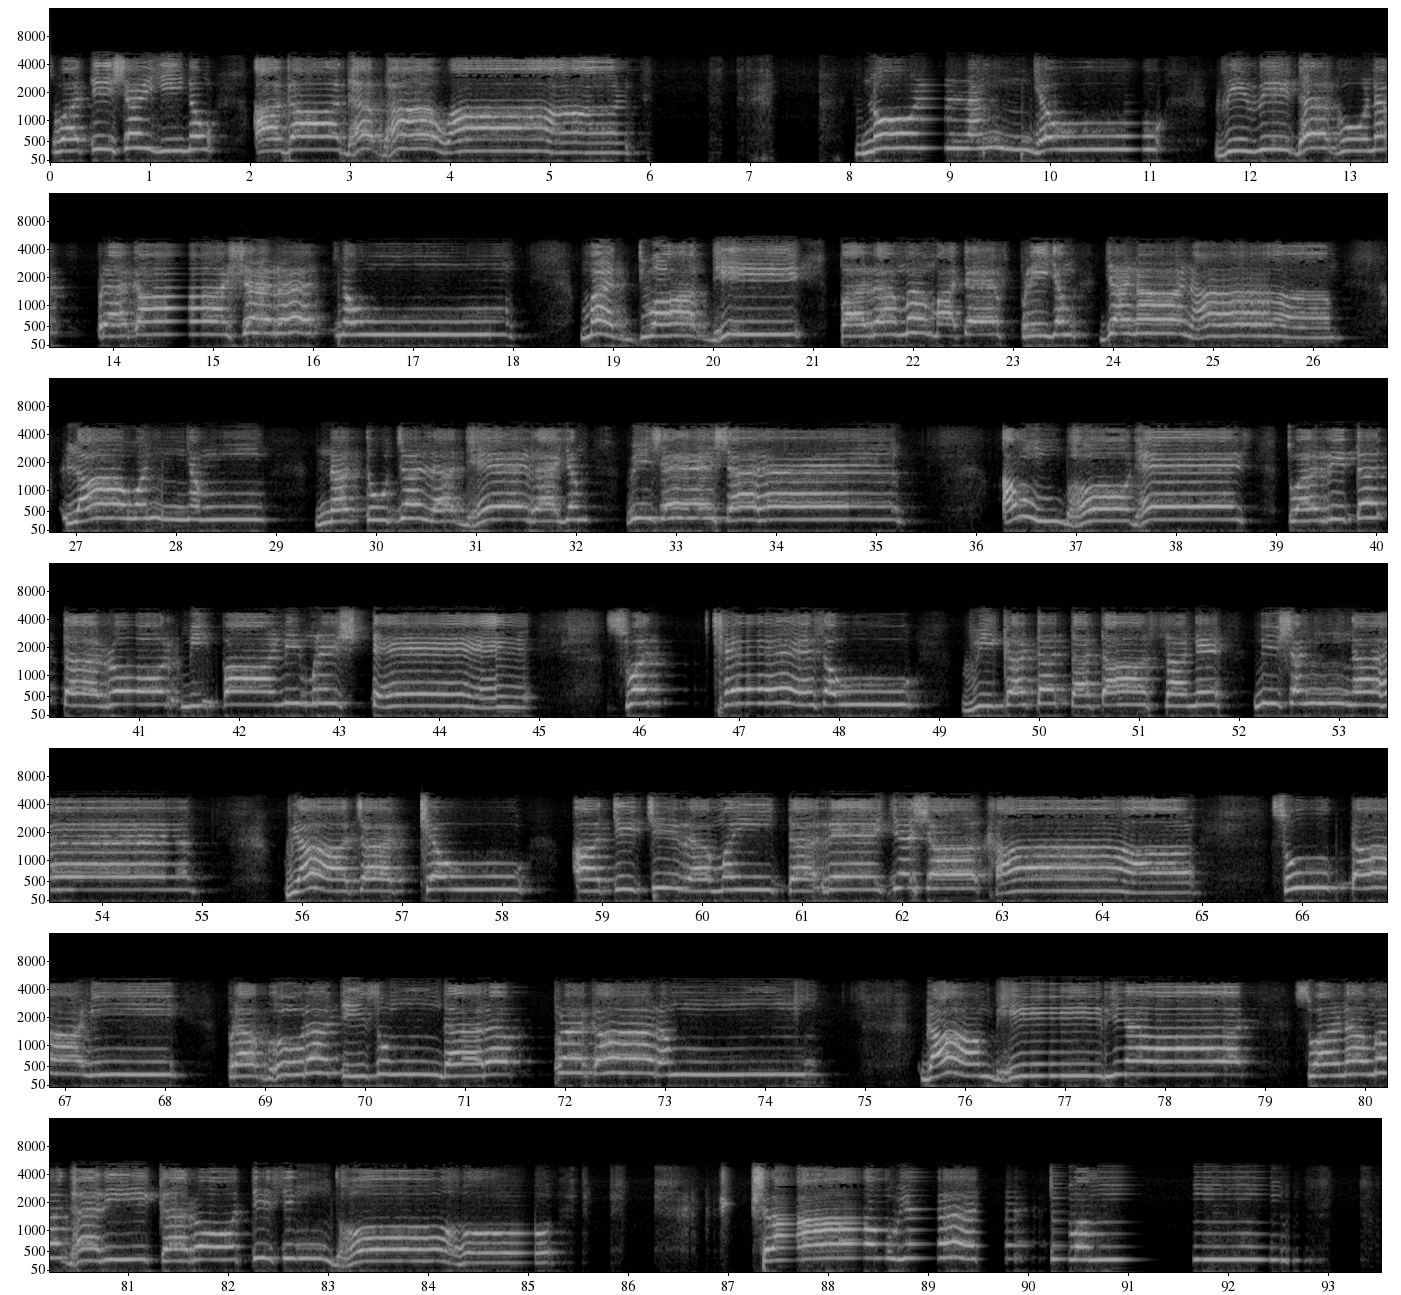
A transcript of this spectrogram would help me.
स्वतिशयिनौ अगाधभावान् नोल्लङ्घ्यौ विविधगुणप्रकाशरत्नौ मध्वाब्धि परममतेः प्रियं जनानाम् लावण्यम् न तु जलधेरयं विशेषः। अम्भोधे त्वरिततरोर्मिपानिमृष्टे स्वच्छेसौ विकटतटासने निषन्नः व्याचख्यौ अतिचिरमैतरेयशाखा सूक्तानि प्रभुरति सुन्दर प्रकारम् गाम्भीर्यात् स्वर्णमधरी करोति सिन्धो श्राव्यत्वम्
